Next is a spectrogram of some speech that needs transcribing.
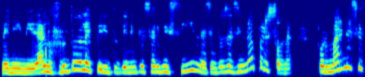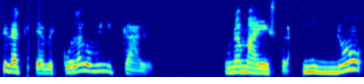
benignidad. Los frutos del Espíritu tienen que ser visibles. Entonces, si una persona, por más necesidad que haya de escuela dominical, una maestra, y no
